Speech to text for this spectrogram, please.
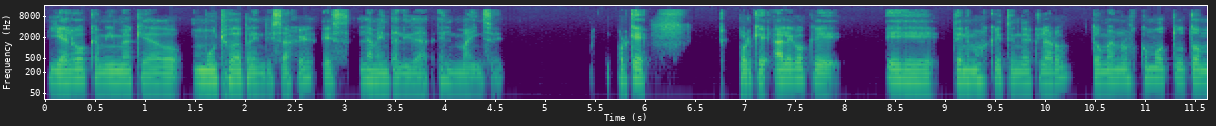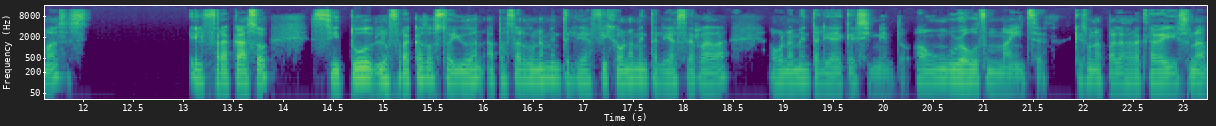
Y algo que a mí me ha quedado mucho de aprendizaje es la mentalidad, el mindset. ¿Por qué? Porque algo que eh, tenemos que tener claro, tomarnos cómo tú tomas el fracaso, si tú los fracasos te ayudan a pasar de una mentalidad fija a una mentalidad cerrada, a una mentalidad de crecimiento, a un growth mindset, que es una palabra clave y es una,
